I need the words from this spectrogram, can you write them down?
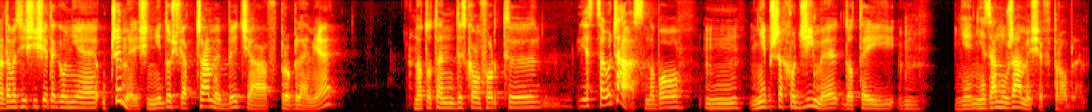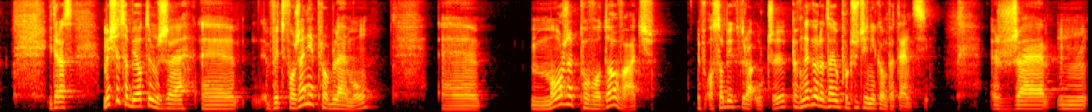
Natomiast jeśli się tego nie uczymy, jeśli nie doświadczamy bycia w problemie, no to ten dyskomfort y, jest cały czas, no bo mm, nie przechodzimy do tej, mm, nie, nie zanurzamy się w problem. I teraz myślę sobie o tym, że y, wytworzenie problemu y, może powodować w osobie, która uczy, pewnego rodzaju poczucie niekompetencji. Że mm,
